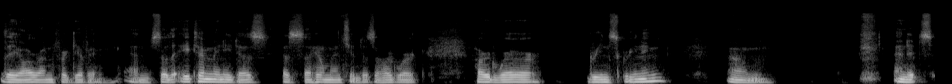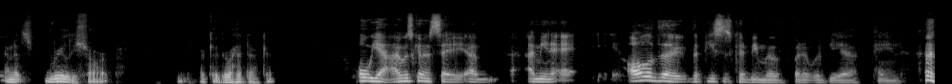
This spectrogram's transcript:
they are unforgiving. And so the ATEM Mini does, as Sahil mentioned, does a hard work, hardware green screening. Um, and it's and it's really sharp. Okay, go ahead, Duncan. Oh yeah, I was going to say. Um, I mean, eh, all of the the pieces could be moved, but it would be a pain.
